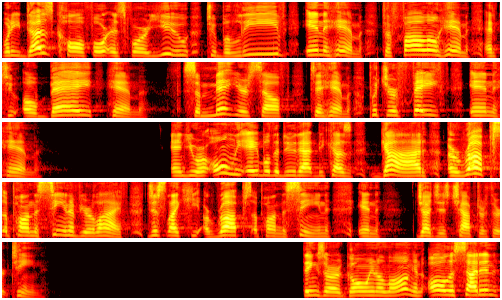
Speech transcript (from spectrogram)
What he does call for is for you to believe in him, to follow him and to obey him. Submit yourself to him. Put your faith in him. And you are only able to do that because God erupts upon the scene of your life, just like He erupts upon the scene in Judges chapter 13. Things are going along, and all of a sudden,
